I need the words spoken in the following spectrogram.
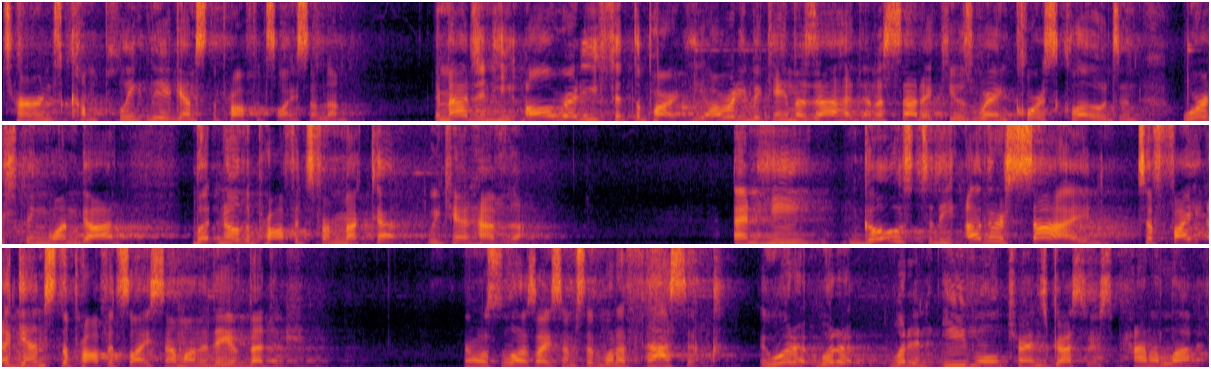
turns completely against the Prophet. Imagine he already fit the part. He already became a zahid, an ascetic. He was wearing coarse clothes and worshiping one God. But no, the Prophet's from Mecca. We can't have that. And he goes to the other side to fight against the Prophet on the day of Badr. And Rasulullah said, What a fasiq. What, a, what, a, what an evil transgressor. SubhanAllah.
